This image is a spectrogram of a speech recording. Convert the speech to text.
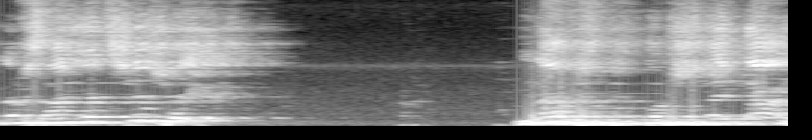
নফসানিয়ত শেষ হয়ে গেছে নফস আর শয়তান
